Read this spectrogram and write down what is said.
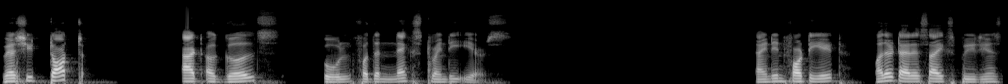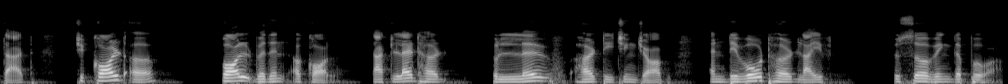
where she taught at a girls' school for the next 20 years. 1948, Mother Teresa experienced that she called a call within a call that led her to leave her teaching job and devote her life to serving the poor.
